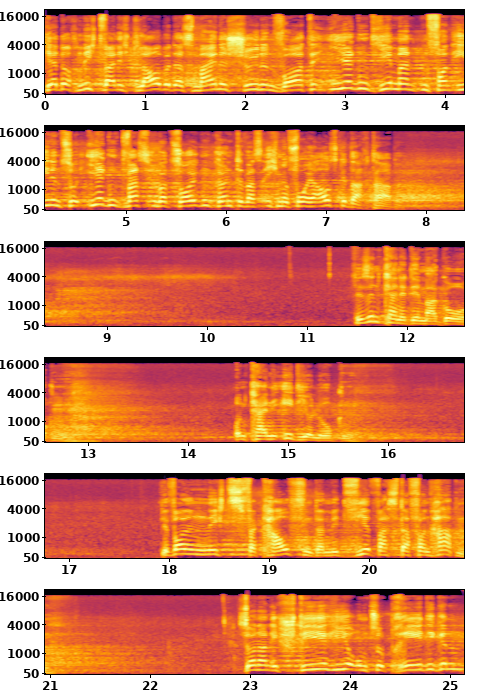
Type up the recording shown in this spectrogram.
Ja doch nicht, weil ich glaube, dass meine schönen Worte irgendjemanden von Ihnen zu irgendwas überzeugen könnte, was ich mir vorher ausgedacht habe. Wir sind keine Demagogen und keine Ideologen. Wir wollen nichts verkaufen, damit wir was davon haben, sondern ich stehe hier, um zu predigen,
